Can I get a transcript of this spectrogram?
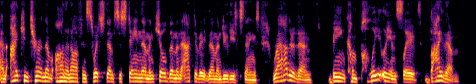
and I can turn them on and off and switch them, sustain them and kill them and activate them and do these things rather than being completely enslaved by them,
